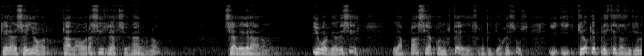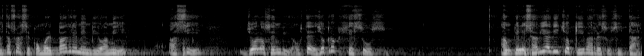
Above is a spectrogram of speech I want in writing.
que era el Señor, claro, ahora sí reaccionaron, ¿no? Se alegraron. Y volvió a decir, la paz sea con ustedes, repitió Jesús. Y, quiero que prestes atención a esta frase, como el Padre me envió a mí, así yo los envío a ustedes. Yo creo que Jesús, aunque les había dicho que iba a resucitar,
